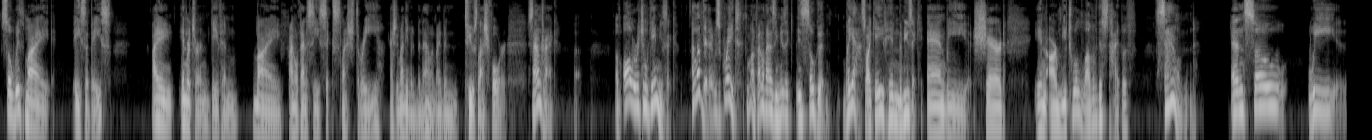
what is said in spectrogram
So with my Ace of Base, I, in return, gave him my Final Fantasy six slash three. Actually, it might even have been that one. It might have been two slash four soundtrack uh, of all original game music. I loved it. It was great. Come on, Final Fantasy music is so good. But yeah, so I gave him the music and we shared in our mutual love of this type of sound. And so we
